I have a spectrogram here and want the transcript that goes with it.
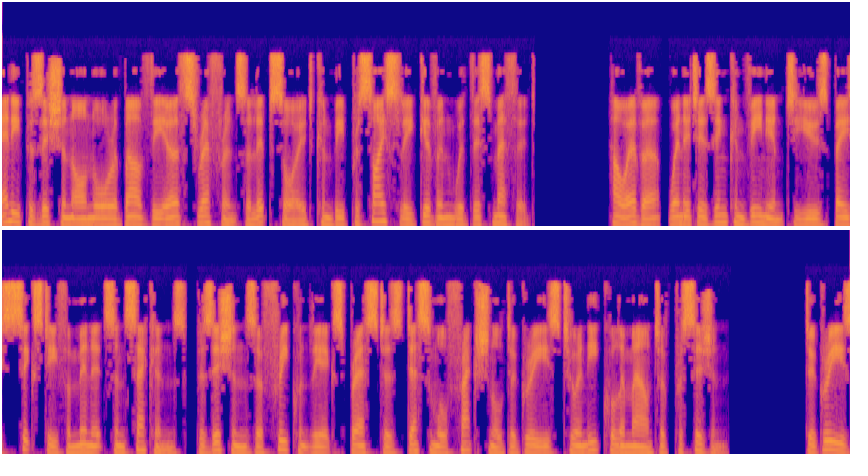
Any position on or above the Earth's reference ellipsoid can be precisely given with this method. However, when it is inconvenient to use base 60 for minutes and seconds, positions are frequently expressed as decimal fractional degrees to an equal amount of precision. Degrees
